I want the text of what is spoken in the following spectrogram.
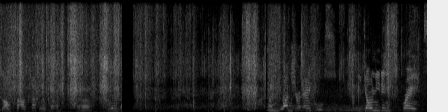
So I was, I was talking with mom. Uh-huh. Like, watch your ankles. You don't need any sprains.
